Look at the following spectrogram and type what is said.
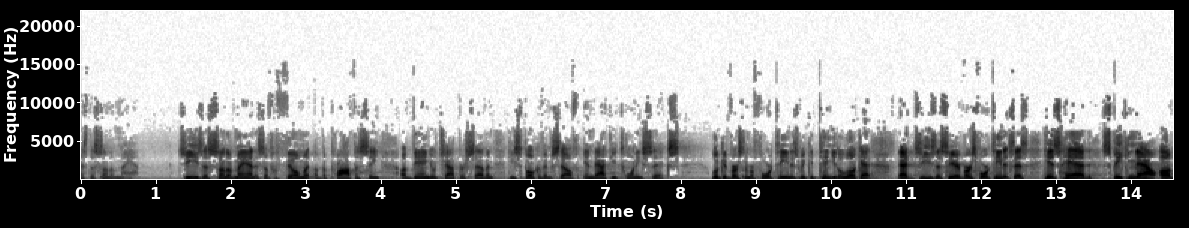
as the Son of Man. Jesus, Son of Man, is a fulfillment of the prophecy of Daniel chapter 7. He spoke of himself in Matthew 26. Look at verse number 14 as we continue to look at, at Jesus here. Verse 14, it says, His head, speaking now of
